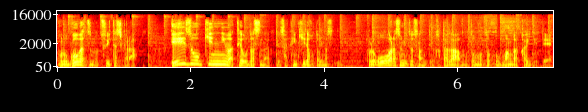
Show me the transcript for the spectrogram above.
この5月の1日から映像金には手を出すなっていう作品聞いたことあります？これ大原澄人さんという方がもともと漫画描いてて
